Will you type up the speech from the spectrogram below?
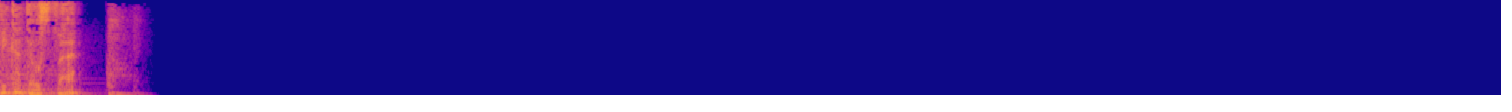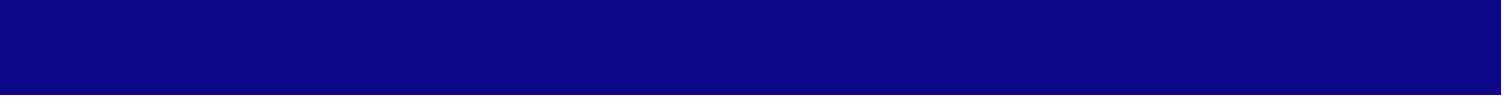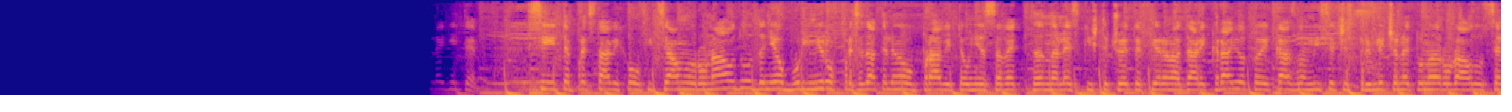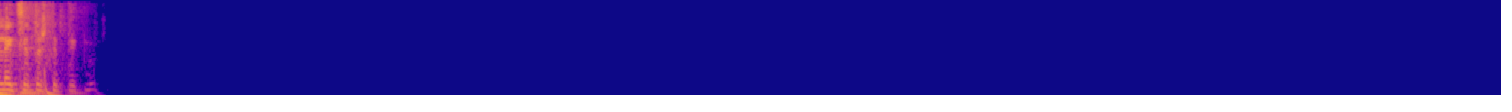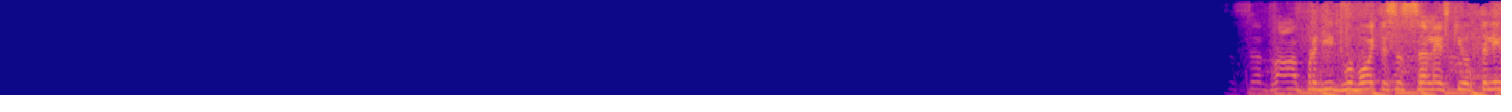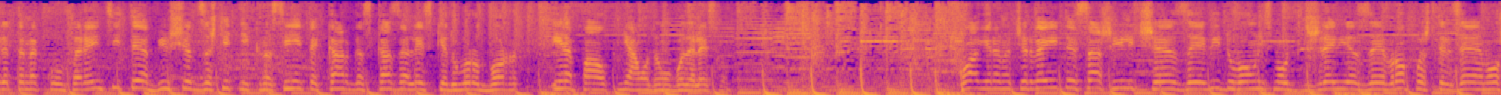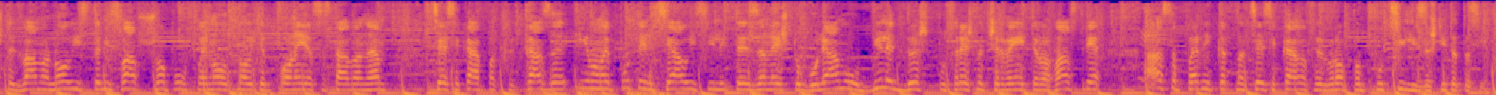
тежките сиите представиха официално Роналдо. Даниел Боримиров, председателя на управителния съвет на Лески, ще чуете в ефира на Дарик Радио. Той казва, мисля, че с привличането на Роналдо селекцията ще приключи. Двама преди двубойте с Левски от Лигата на конференциите, а бившият защитник на сините Каргас каза Левски е добър отбор и на Паук няма да му бъде лесно. В лагера на червените Саша Илич заяви доволни сме от жребия за Европа. Ще вземем още двама нови. Станислав Шопов, едно от новите по нея състава на ЦСК пък каза, имаме потенциал и силите за нещо голямо. Обилен дъжд посрещна червените в Австрия, а съперникът на ЦСК в Европа подсили защитата си.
